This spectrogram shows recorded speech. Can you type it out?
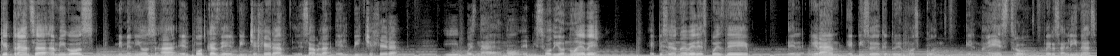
qué tranza amigos, bienvenidos a el podcast del pinche Jera, les habla el pinche Jera y pues nada, ¿no? Episodio 9, episodio 9 después de el gran episodio que tuvimos con el maestro Fer Salinas,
